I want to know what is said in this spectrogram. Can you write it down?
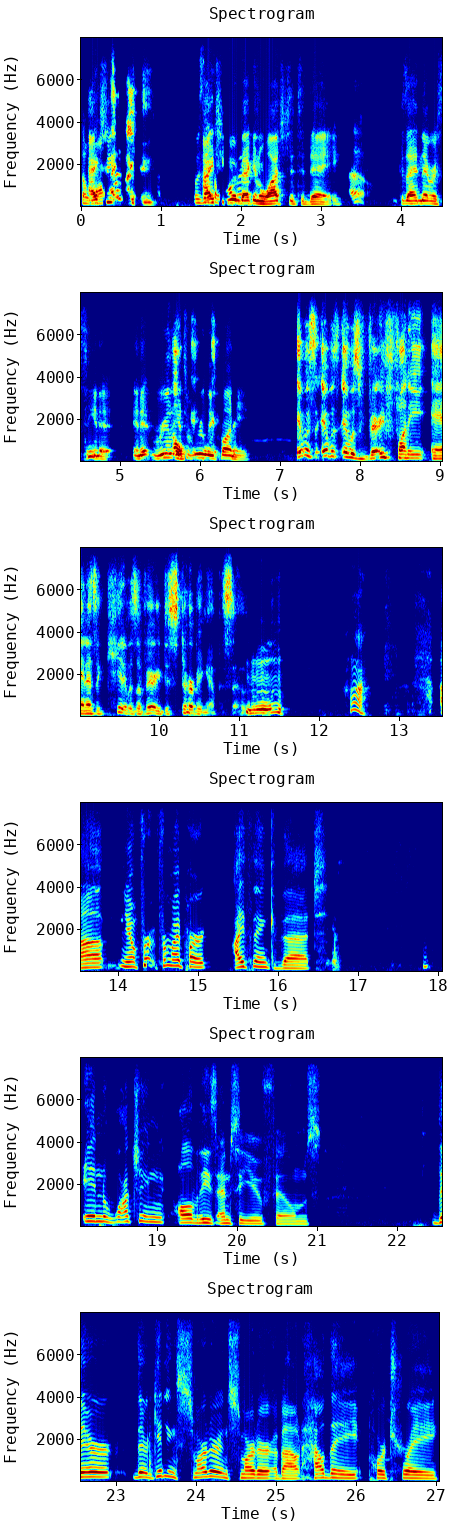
The actually, I, I do. Was I actually went back and watched it today. Oh, because I had never seen it, and it really oh, it's it, really funny. It was it was it was very funny, and as a kid, it was a very disturbing episode. Mm-hmm. Huh. Uh, you know, for for my part, I think that in watching all of these MCU films, they're they're getting smarter and smarter about how they portray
